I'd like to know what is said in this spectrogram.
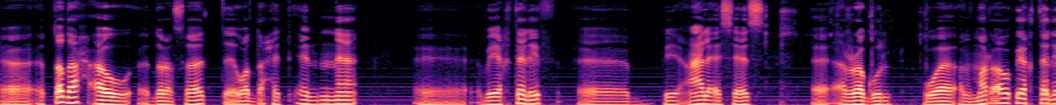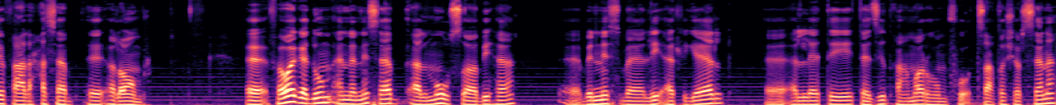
اتضح أو دراسات وضحت أن بيختلف على أساس الرجل والمرأة وبيختلف على حسب العمر. فوجدوا أن النسب الموصى بها بالنسبة للرجال التي تزيد أعمارهم فوق 19 سنة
